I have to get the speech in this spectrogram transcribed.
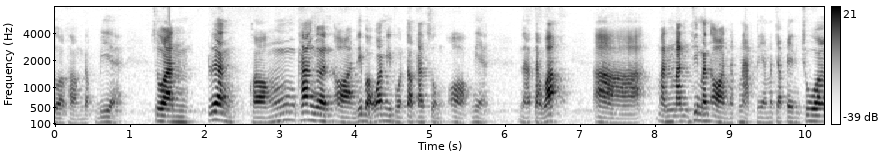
ตัวของดอกเบี้ย ส่วนเรื่องของค่าเงินอ่อนที่บอกว่ามีผลต่อการส่งออกเนี่ยนะแต่ว่าอ่ามันมันที่มันอ่อนหนักๆเนี่ยมันจะเป็นช่วง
